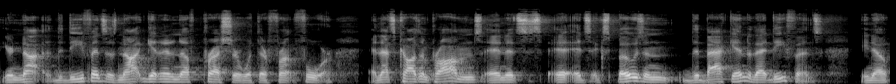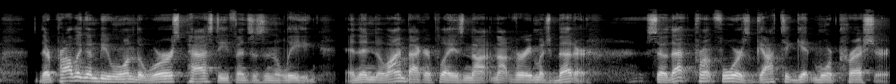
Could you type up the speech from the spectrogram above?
you're not the defense is not getting enough pressure with their front four, and that's causing problems, and it's it's exposing the back end of that defense. You know, they're probably going to be one of the worst pass defenses in the league, and then the linebacker play is not not very much better. So that front four has got to get more pressure.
